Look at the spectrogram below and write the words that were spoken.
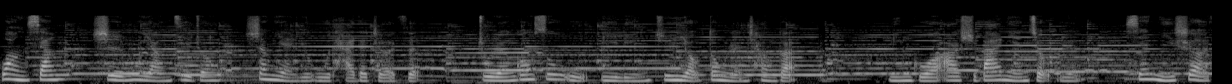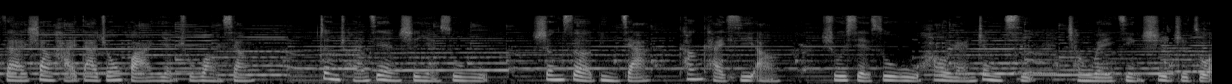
望乡》是《牧羊记》中盛演于舞台的折子，主人公苏武、李陵均有动人唱段。民国二十八年九月，仙尼社在上海大中华演出《望乡》，郑传健饰演苏武，声色并佳，慷慨激昂，书写苏武浩然正气，成为警示之作。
